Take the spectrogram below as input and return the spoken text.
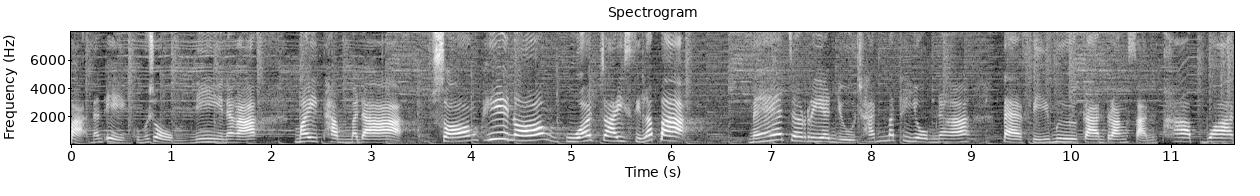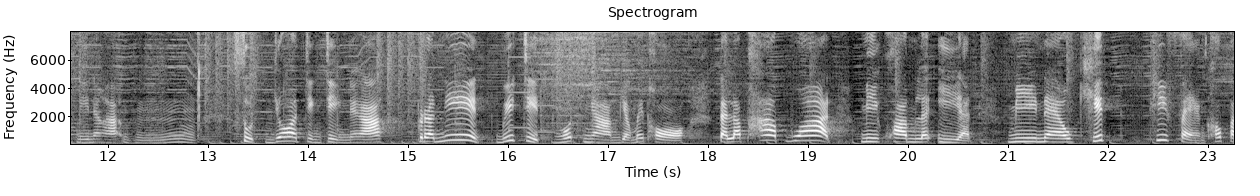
ปะนั่นเองคุณผู้ชมนี่นะคะ ไม่ธรรมดา สองพี่น้องหัวใจศิลปะ แม้จะเรียนอยู่ชั้นมัธยมนะคะ แต่ฝีมือการรังสรรค์ภาพวาดนี้นะคะสุดยอดจริง ๆ นะคะ ประณีต วิจิตรงดงามยังไม่พอ แต่ละภาพวาดมีความละเอียด มีแนวคิดที่แฝงเข้าไป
